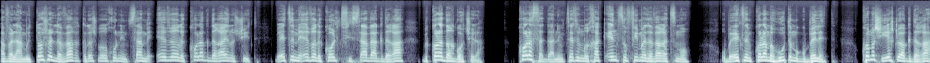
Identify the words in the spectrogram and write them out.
אבל לאמיתו של דבר הקדוש ברוך הוא נמצא מעבר לכל הגדרה אנושית, בעצם מעבר לכל תפיסה והגדרה בכל הדרגות שלה. כל השגה נמצאת במרחק אינסופי מהדבר עצמו, ובעצם כל המהות המוגבלת, כל מה שיש לו הגדרה,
